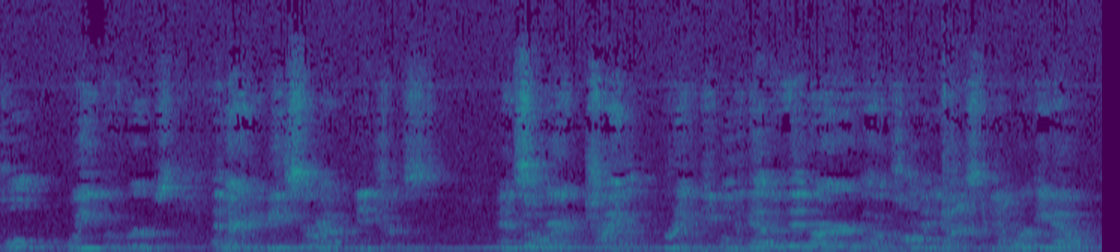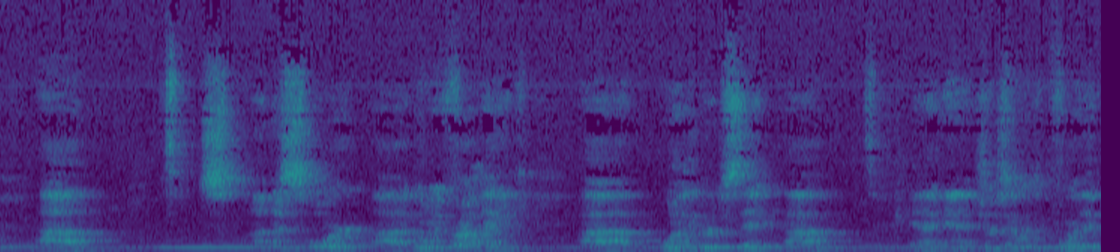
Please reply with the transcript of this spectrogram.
whole wave of groups. And they're going to be based around interest. And so we're trying to bring people together that are have a common interest. You know, working out, um, a sport, uh, going for a hike. Uh, one of the groups that um, in, a, in a church I worked before that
